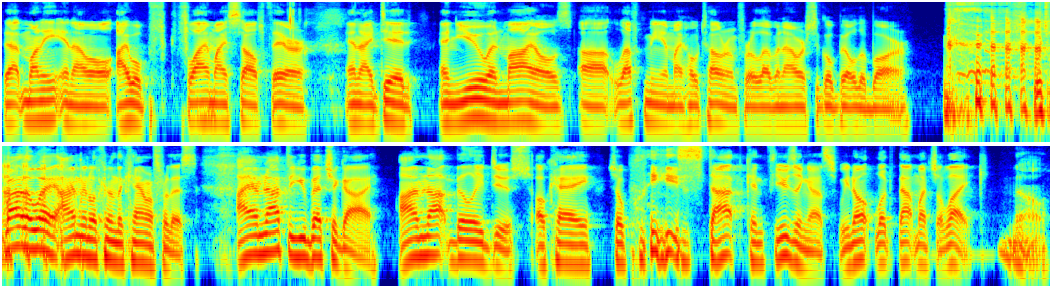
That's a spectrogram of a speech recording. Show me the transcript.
that money, and I will I will f- fly myself there." And I did. And you and Miles uh, left me in my hotel room for eleven hours to go build a bar. Which, by the way, I'm going to look in the camera for this. I am not the you betcha guy. I'm not Billy Deuce. Okay, so please stop confusing us. We don't look that much alike. No,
